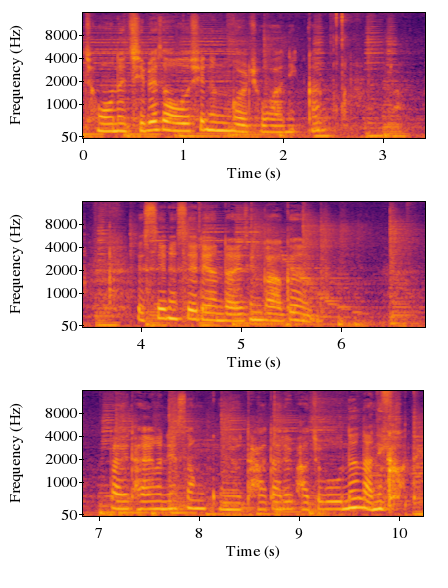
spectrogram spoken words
저는 집에서 쉬는 걸 좋아하니까 SNS에 대한 나의 생각은 나의 다양한 일상 공유 다 나를 봐줘는 아닌 것 같아요.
